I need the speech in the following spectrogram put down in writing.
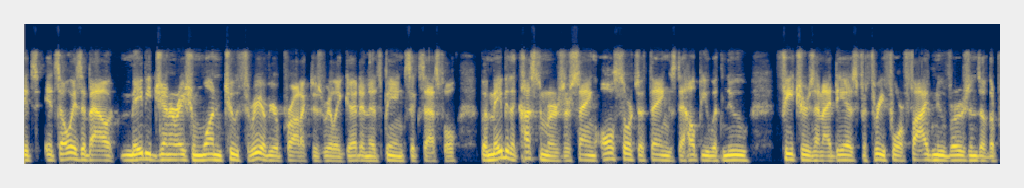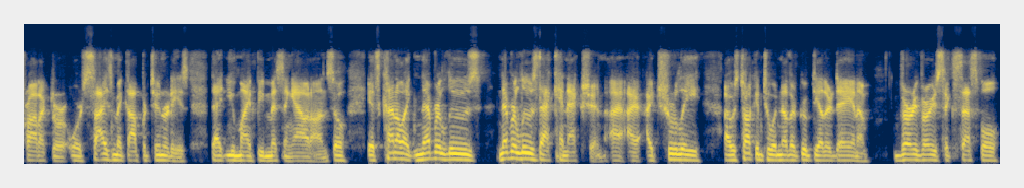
it's it's always about maybe generation one two three of your product is really good and it's being successful but maybe the customers are saying all sorts of things to help you with new features and ideas for three four five new versions of the product or or seismic opportunities that you might be missing out on. So it's kind of like never lose never lose that connection. I, I i truly i was talking to another group the other day and a very very successful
